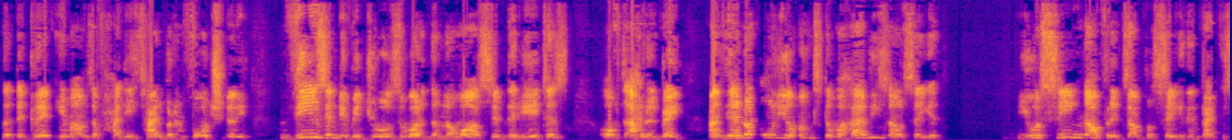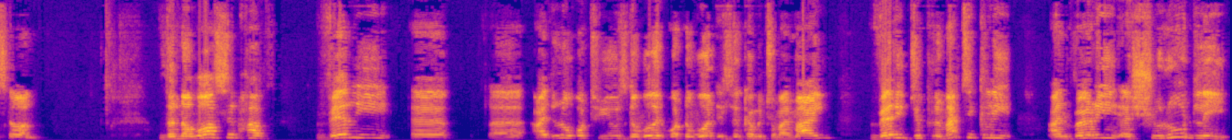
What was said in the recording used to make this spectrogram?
that the great Imams of Hadith had. But unfortunately, these individuals who are the Nawasib, the haters of the Ahlul Bayt, and they're not only amongst the Wahhabis now, Sayyid. You are seeing now, for example, Sayyid in Pakistan, the Nawasib have very, uh, uh, I don't know what to use the word, what the word is coming to my mind, very diplomatically and very uh, shrewdly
